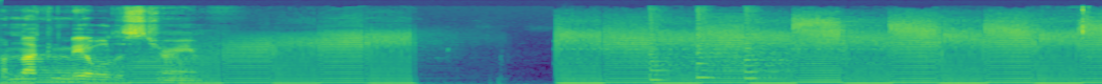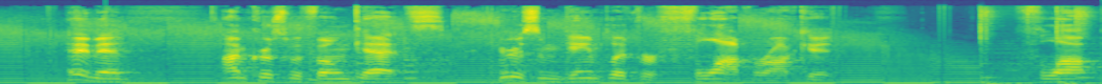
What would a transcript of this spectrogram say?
I'm not going to be able to stream. Hey man, I'm Chris with Phone Cats. Here is some gameplay for Flop Rocket. Flop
